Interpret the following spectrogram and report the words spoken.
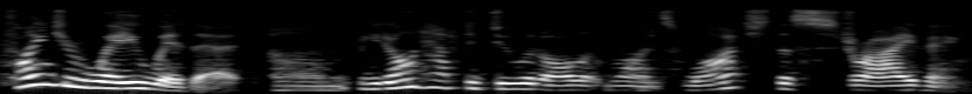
find your way with it. Um, you don't have to do it all at once. Watch the striving.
